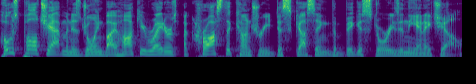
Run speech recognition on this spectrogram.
Host Paul Chapman is joined by hockey writers across the country discussing the biggest stories in the NHL.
